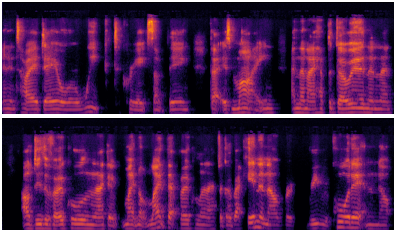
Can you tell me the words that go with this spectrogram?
an entire day or a week to create something that is mine. And then I have to go in and then I'll do the vocal and I don't, might not like that vocal and I have to go back in and I'll re-record it and I'll,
